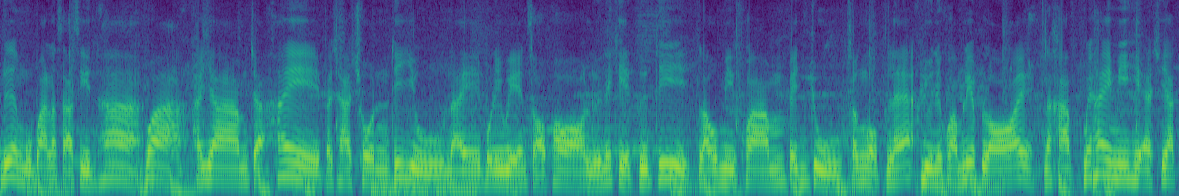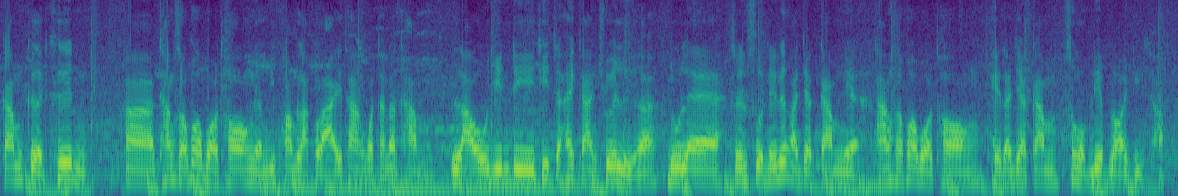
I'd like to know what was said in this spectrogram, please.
เรื่องหมู่บ้านรักษาศีลห้าว่าพยายามจะให้ประชาชนที่อยู่ในบริเวณสพหรือในเขตพื้นที่ เรามีความเป็นอยู่สงบ และอยู่ในความเรียบร้อยนะครับไม่ให้มีเหตุอาชญากรรมเกิดขึ้นทางสพบทองเนี่ยมีความหลากหลายทางวัฒนธรรม เรายินดีที่จะให้การช่วยเหลือดูแลส่วนในเรื่องอาชญากรรมเนี่ยทางสพบทองเหตุอาชญากรรมสงบเรียบร้อยดีครับ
